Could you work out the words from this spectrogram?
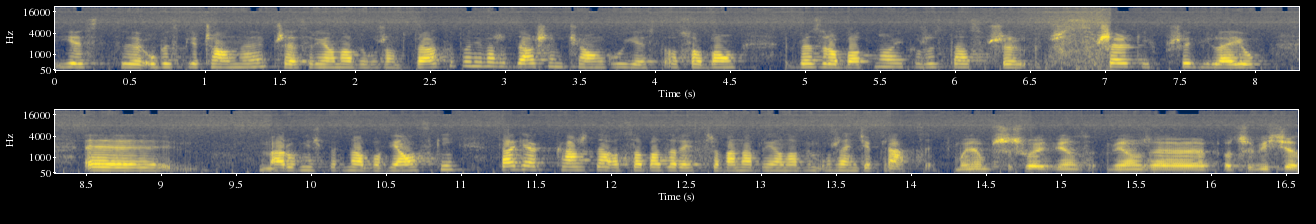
jest e, ubezpieczony przez Rejonowy Urząd Pracy, ponieważ w dalszym ciągu jest osobą bezrobotną i korzysta z, wszel- z wszelkich przywilejów, e, ma również pewne obowiązki, tak jak każda osoba zarejestrowana w Rejonowym Urzędzie Pracy. Moją przyszłość wiąże oczywiście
